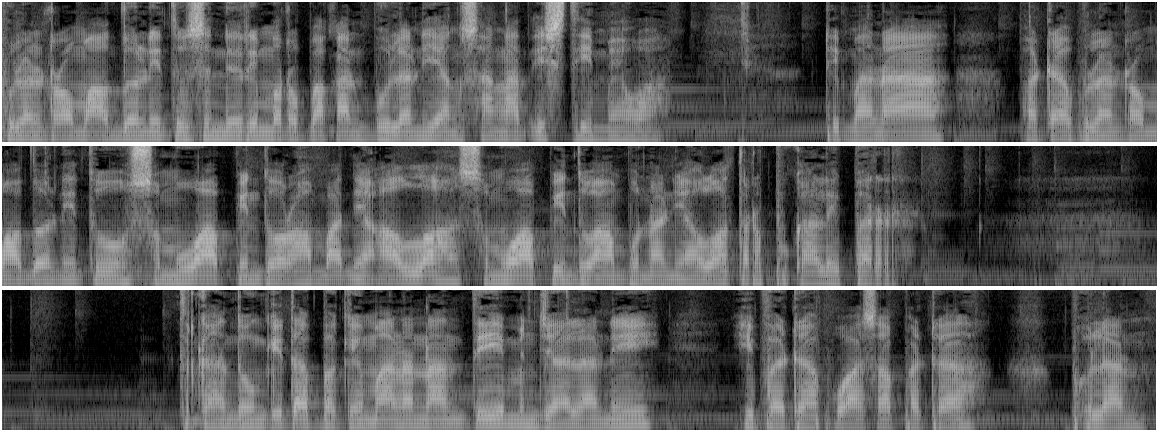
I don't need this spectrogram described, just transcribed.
Bulan Ramadan itu sendiri merupakan bulan yang sangat istimewa. Di mana pada bulan Ramadan itu semua pintu rahmatnya Allah, semua pintu ampunannya Allah terbuka lebar. Tergantung kita bagaimana nanti menjalani ibadah puasa pada bulan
